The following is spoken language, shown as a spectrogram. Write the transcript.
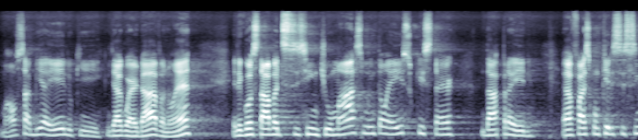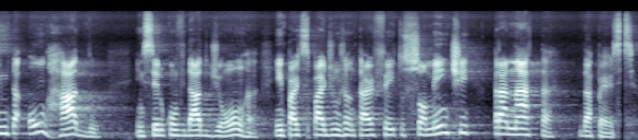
Mal sabia ele o que lhe aguardava, não é? Ele gostava de se sentir o máximo, então é isso que Esther dá para ele. Ela faz com que ele se sinta honrado em ser o convidado de honra, em participar de um jantar feito somente para a nata da Pérsia.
